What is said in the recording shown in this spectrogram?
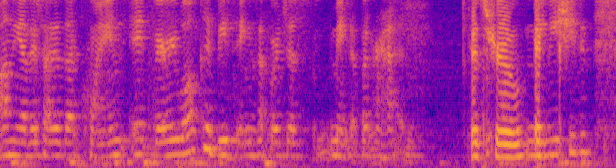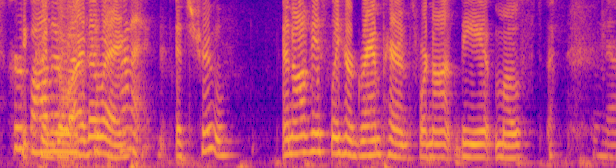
on the other side of that coin, it very well could be things that were just made up in her head. It's true. It, Maybe she did. Her it father was either way. schizophrenic. It's true. And obviously, her grandparents were not the most No.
